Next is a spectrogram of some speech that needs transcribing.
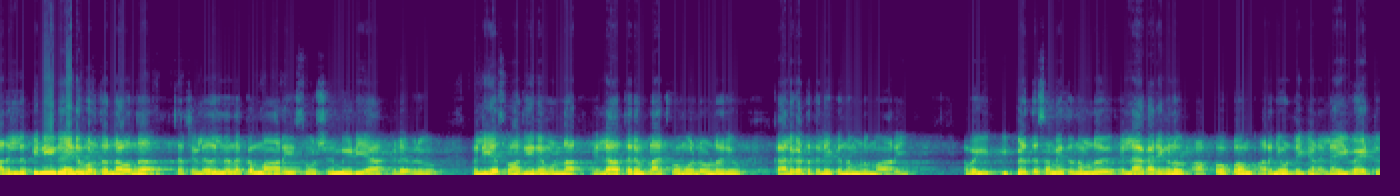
അതിൽ പിന്നീട് അതിന്റെ പുറത്തുണ്ടാകുന്ന ചർച്ചകൾ. അതിൽ നിന്നൊക്കെ മാറി സോഷ്യൽ മീഡിയയുടെ ഒരു വലിയ സ്വാധീനമുള്ള എല്ലാത്തരം പ്ലാറ്റ്ഫോമുകളിലുള്ള ഒരു കാലഘട്ടത്തിലേക്ക് നമ്മൾ മാറി. അപ്പോൾ ഇപ്പോഴത്തെ സമയത്ത് നമ്മൾ എല്ലാ കാര്യങ്ങളും അപ്പോപ്പം അറിഞ്ഞുകൊണ്ടിരിക്കുകയാണ് ലൈവായിട്ട്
